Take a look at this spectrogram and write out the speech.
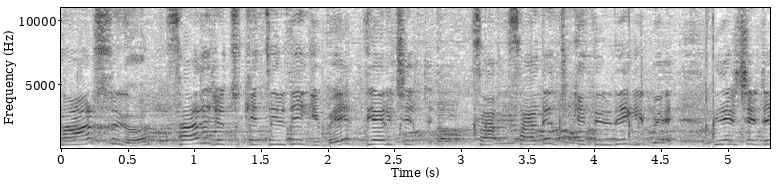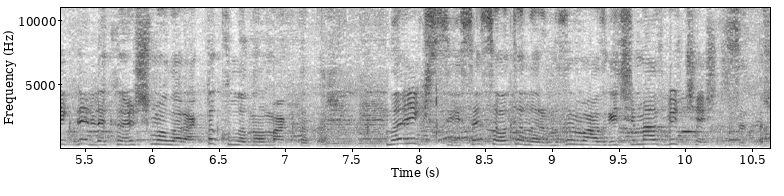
Nar suyu sadece tüketildiği gibi diğer içe sa- sade tüketildiği gibi diğer içeceklerle karışım olarak da kullanılmaktadır. Nar ekşisi ise salatalarımızın vazgeçilmez bir çeşidisidir.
